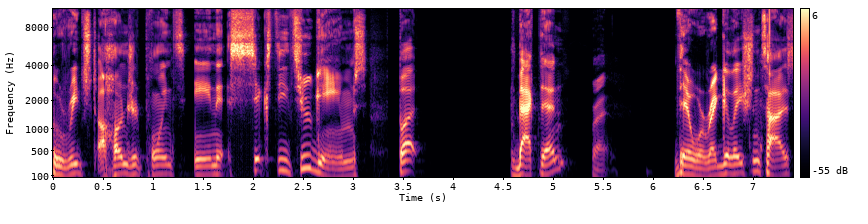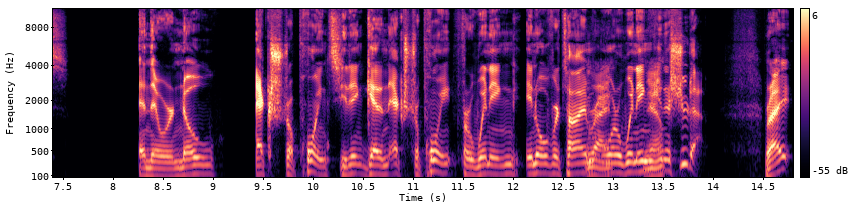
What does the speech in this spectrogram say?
who reached 100 points in 62 games. But back then, Right. there were regulation ties and there were no extra points. You didn't get an extra point for winning in overtime Right. or winning Yep. in a shootout, right?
